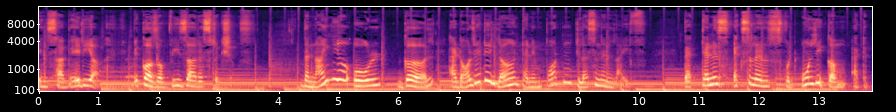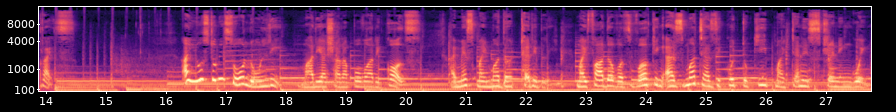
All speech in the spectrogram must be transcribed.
in Siberia because of visa restrictions. The nine year old girl had already learned an important lesson in life that tennis excellence would only come at a price. I used to be so lonely, Maria Sharapova recalls. I missed my mother terribly. My father was working as much as he could to keep my tennis training going,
